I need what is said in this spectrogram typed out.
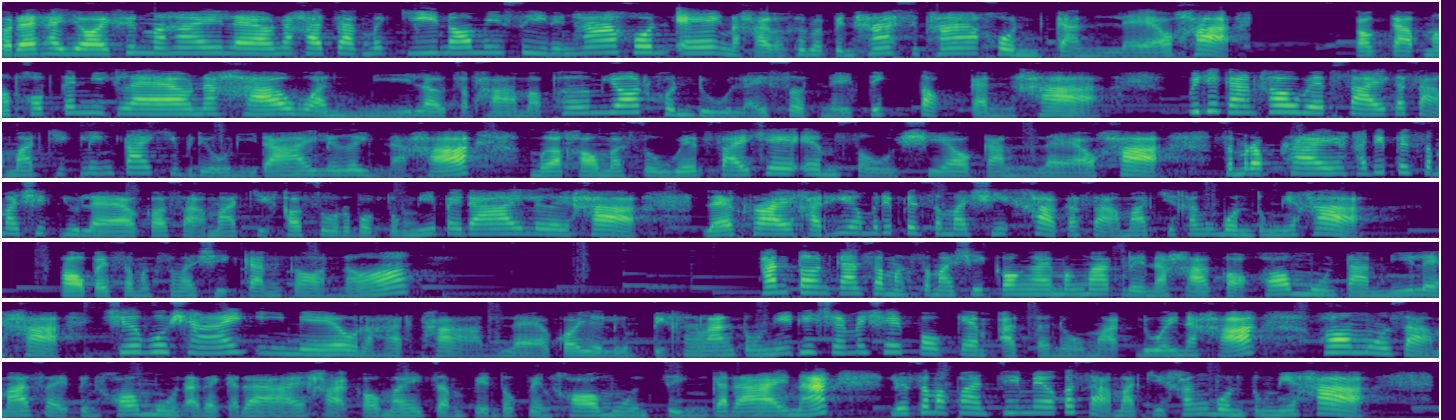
ก็ได้ทยอยขึ้นมาให้แล้วนะคะ จากเมื่อกี้เนาะมี 4-5 คนเองนะคะ ก็ขึ้นมาเป็น 55 คนกันแล้วค่ะก็กลับมาพบกันอีกแล้วนะคะ วันนี้เราจะพามาเพิ่มยอดคนดูไลฟ์สดใน TikTok กันค่ะ วิธีการเข้าเว็บไซต์ก็สามารถคลิกลิงก์ใต้คลิปวิดีโอนี้ได้เลยนะคะ เมื่อเข้ามาสู่เว็บไซต์ KM Social กันแล้วค่ะสำหรับใครนะคะที่เป็นสมาชิกอยู่แล้ว ก็สามารถคลิกเข้าสู่ระบบตรงนี้ไปได้เลยค่ะ และใครค่ะที่ยังไม่ได้เป็นสมาชิกค่ะ ก็สามารถคลิกข้างบนตรงนี้ค่ะ เข้าไปสมัครสมาชิกกันก่อนเนาะขั้นตอนการสมัครสมาชิกก็ง่ายมากๆเลยนะคะกรอกข้อมูลตามนี้เลยค่ะ ชื่อผู้ใช้ อีเมล รหัสผ่าน แล้วก็อย่าลืมติดข้างล่างตรงนี้ที่ฉันไม่ใช่โปรแกรมอัตโนมัติด้วยนะคะ ข้อมูลสามารถใส่เป็นข้อมูลอะไรก็ได้ค่ะ ก็ไม่จำเป็นต้องเป็นข้อมูลจริงก็ได้นะ หรือสมัครผ่าน Gmail ก็สามารถคลิกข้างบนตรงนี้ค่ะ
